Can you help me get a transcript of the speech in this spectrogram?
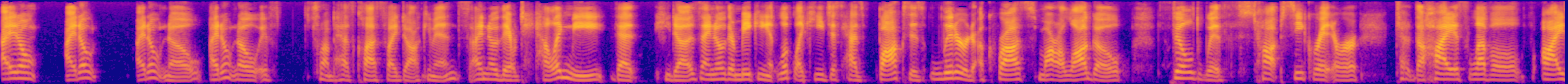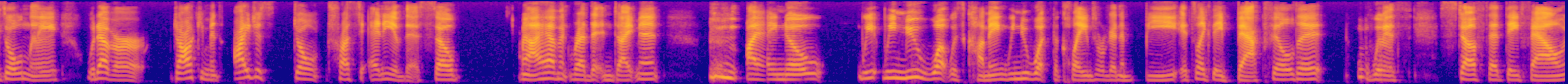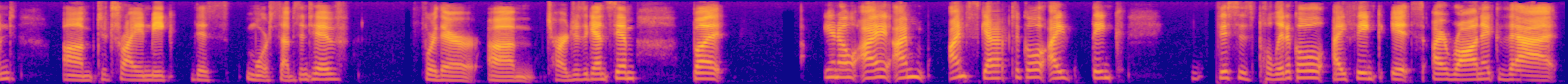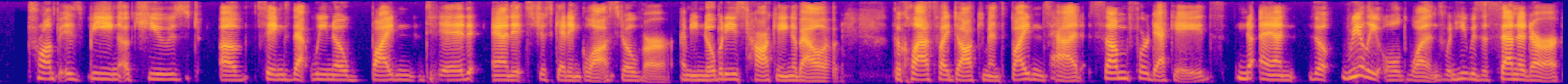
I don't I don't I don't know. I don't know if Trump has classified documents. I know they're telling me that he does. I know they're making it look like he just has boxes littered across Mar-a-Lago filled with top secret or to the highest level, eyes only, whatever documents. I just don't trust any of this. So I haven't read the indictment. I know we we knew what was coming. We knew what the claims were going to be. It's like they backfilled it with stuff that they found um, to try and make this more substantive for their um, charges against him. But you know, I I'm I'm skeptical. I think this is political. I think it's ironic that Trump is being accused of things that we know Biden did, and it's just getting glossed over. I mean, nobody's talking about the classified documents Biden's had, some for decades, and the really old ones when he was a senator,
